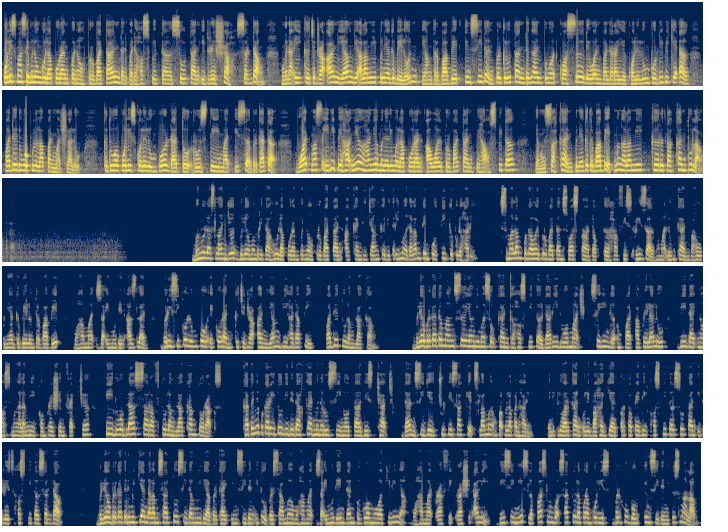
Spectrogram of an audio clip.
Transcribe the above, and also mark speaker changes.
Speaker 1: Polis masih menunggu laporan penuh perubatan daripada Hospital Sultan Idris Shah, Serdang mengenai kecederaan yang dialami peniaga belon yang terbabit insiden pergelutan dengan penguatkuasa Dewan Bandaraya Kuala Lumpur DBKL pada 28 Mac lalu. Ketua Polis Kuala Lumpur, Datuk Ruzdi Mat Isa berkata, buat masa ini pihaknya hanya menerima laporan awal perubatan pihak hospital yang mengesahkan peniaga terbabit mengalami keretakan tulang. Mengulas lanjut, beliau memberitahu laporan penuh perubatan akan dijangka diterima dalam tempoh 30 hari. Semalam, Pegawai Perubatan Swasta Dr. Hafiz Rizal memaklumkan bahawa peniaga belon terbabit Muhammad Zaimuddin Azlan berisiko lumpuh ekoran kecederaan yang dihadapi pada tulang belakang. Beliau berkata mangsa yang dimasukkan ke hospital dari 2 Mac sehingga 4 April lalu didiagnos mengalami compression fracture P12 saraf tulang belakang toraks. Katanya perkara itu didedahkan menerusi nota discharge dan sijil cuti sakit selama 48 hari yang dikeluarkan oleh bahagian ortopedik Hospital Sultan Idris Hospital Serdang. Beliau berkata demikian dalam satu sidang media berkait insiden itu bersama Muhammad Zaimuddin dan peguam mewakilinya Muhammad Rafiq Rashid Ali di sini selepas membuat satu laporan polis berhubung insiden itu semalam.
